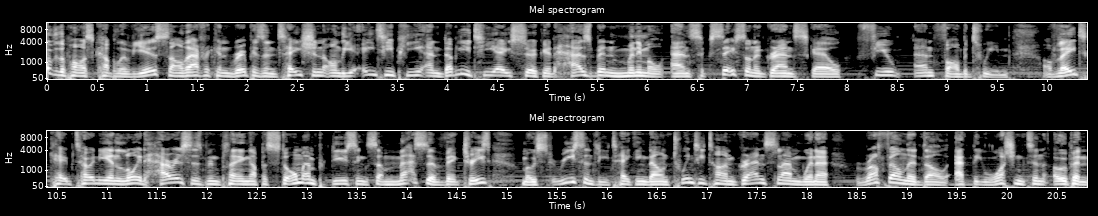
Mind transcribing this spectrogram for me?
Over the past couple of years, South African representation on the ATP and WTA circuit has been minimal and success on a grand scale few and far between. Of late, Capetonian Lloyd Harris has been playing up a storm and producing some massive victories, most recently taking down 20-time Grand Slam winner Rafael Nadal at the Washington Open.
